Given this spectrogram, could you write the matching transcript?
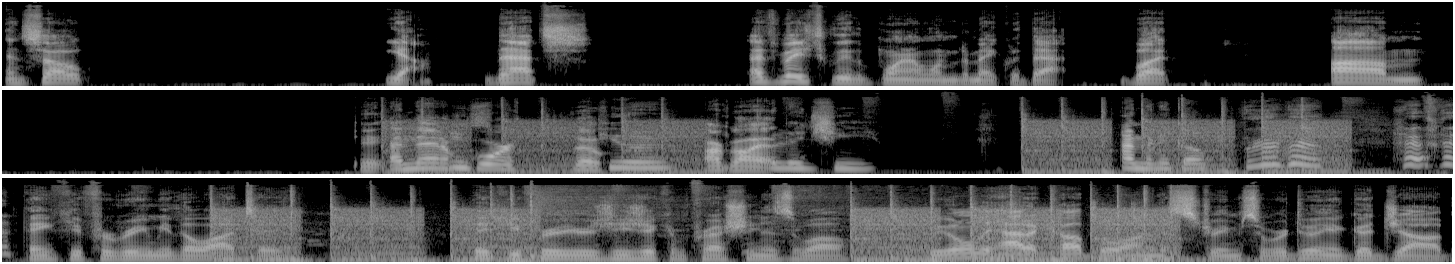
and so yeah, that's that's basically the point I wanted to make with that. But um and then of course the Pure oh, go ahead. ideology. I'm gonna go. Thank you for bringing me the latte. Thank you for your Zizek impression as well. We've only had a couple on this stream, so we're doing a good job.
